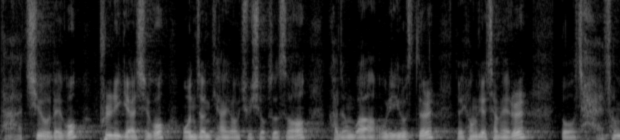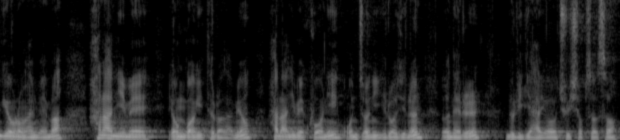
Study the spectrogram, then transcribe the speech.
다 치유되고 풀리게 하시고 온전케 하여 주시옵소서. 가정과 우리 이웃들, 또 형제 자매를 또 잘 섬기므로 말미암아 하나님의 영광이 드러나며 하나님의 구원이 온전히 이루어지는 은혜를 누리게 하여 주시옵소서.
